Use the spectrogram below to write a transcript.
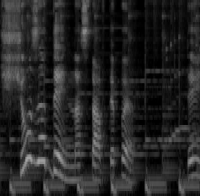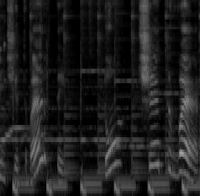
Що за день настав тепер? День четвертий то четвер.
